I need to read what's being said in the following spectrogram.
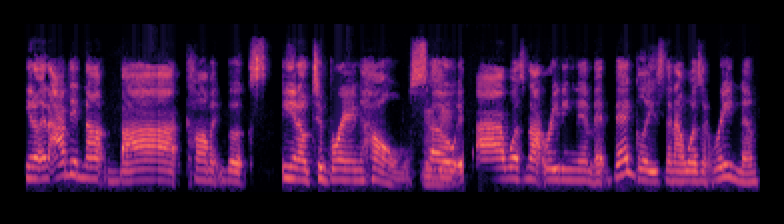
you know, and I did not buy comic books, you know, to bring home. So mm-hmm. if I was not reading them at Begley's, then I wasn't reading them.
